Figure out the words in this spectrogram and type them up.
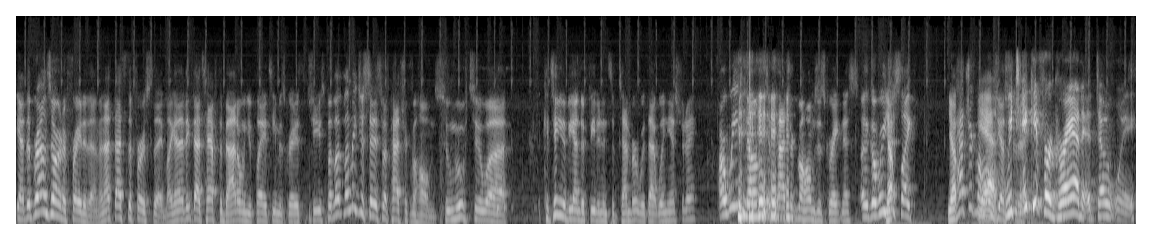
Yeah, the Browns aren't afraid of them, and that, that's the first thing. Like, I think that's half the battle when you play a team as great as the Chiefs. But let, let me just say this about Patrick Mahomes, who moved to uh, continue to be undefeated in September with that win yesterday. Are we numb to Patrick Mahomes' greatness? Like, are we Yep. just like Yep. Patrick Mahomes Yeah, yesterday? we take it for granted, don't we?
